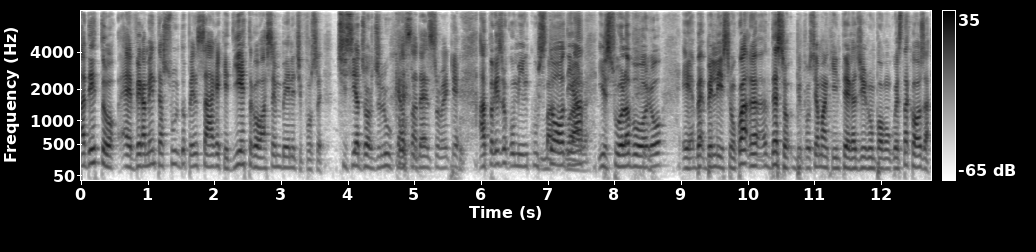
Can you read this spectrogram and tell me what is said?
ha detto è veramente assurdo pensare che dietro a Sembene ci fosse ci sia George Lucas adesso perché ha preso come in custodia il suo lavoro e beh, bellissimo. Qua, eh, adesso possiamo anche interagire un po' con questa cosa.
